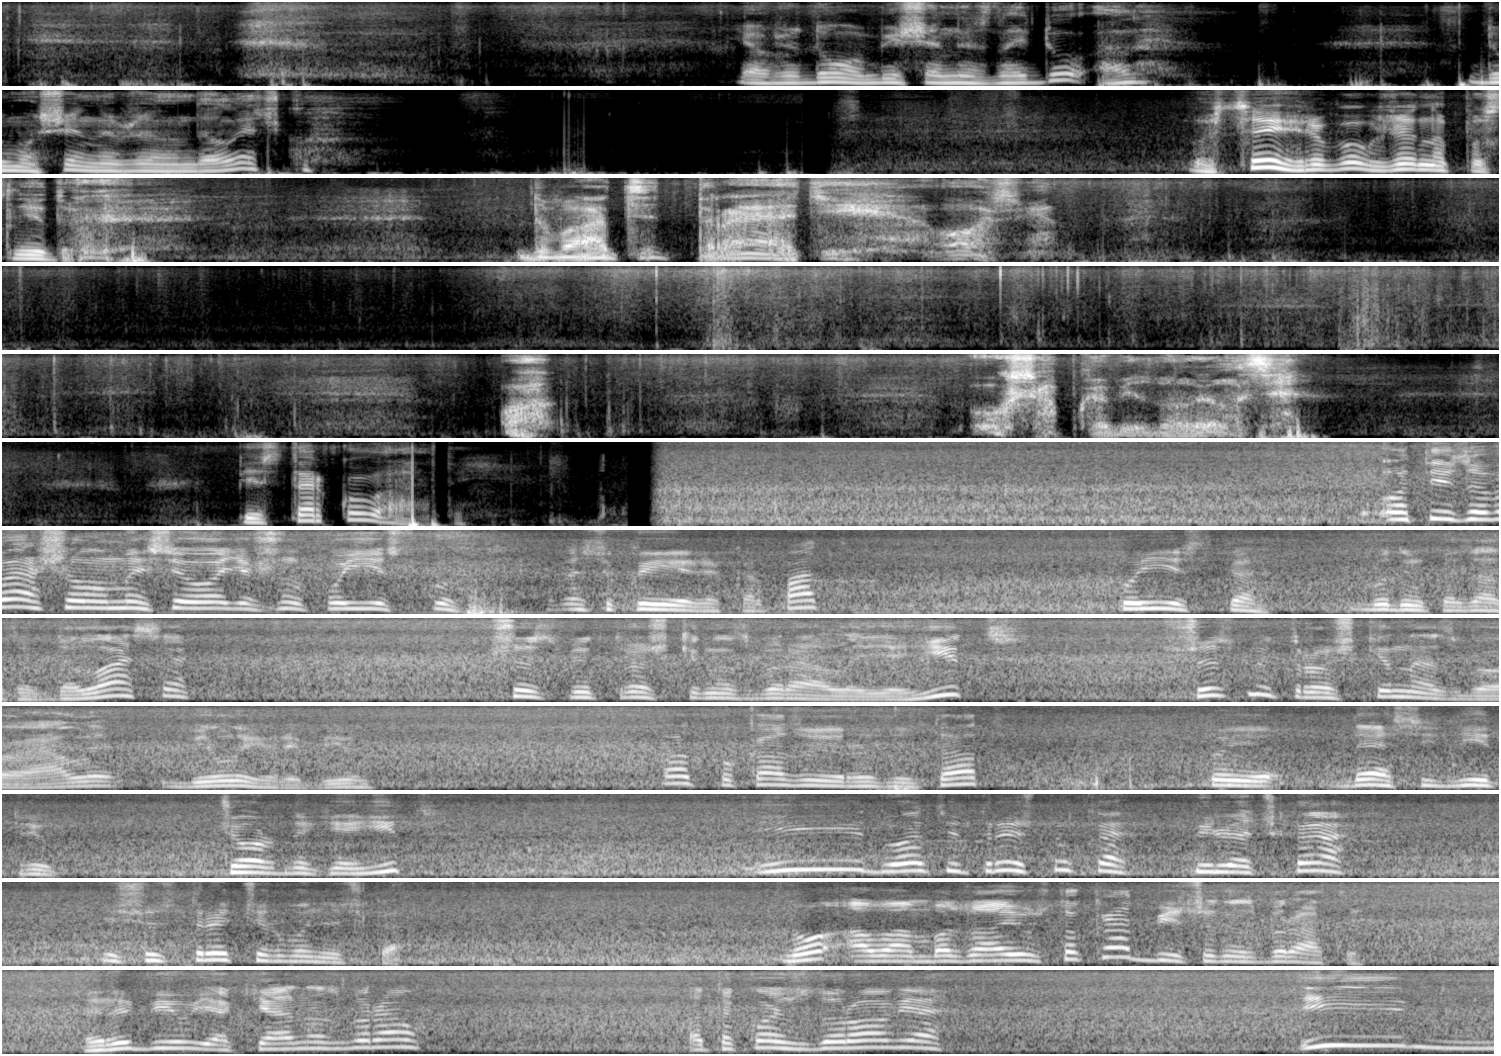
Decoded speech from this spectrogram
Я вже думав більше не знайду, але до машини вже недалечко. Ось цей грибок вже напослідок. 23-й. Ось він. О! Ух, шапка відвалилася. Підстаркуватий. От і завершили ми сьогоднішню поїздку високоїжа Карпат. Поїздка, будемо казати, вдалася. Щось ми трошки назбирали ягід, щось ми трошки назбирали білих грибів. От показую результат. То є 10 літрів чорних ягід і 23 штука пілячка і щось три червонячка. Ну, а вам бажаю в 100 крат більше назбирати грибів, як я назбирав, а також здоров'я і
